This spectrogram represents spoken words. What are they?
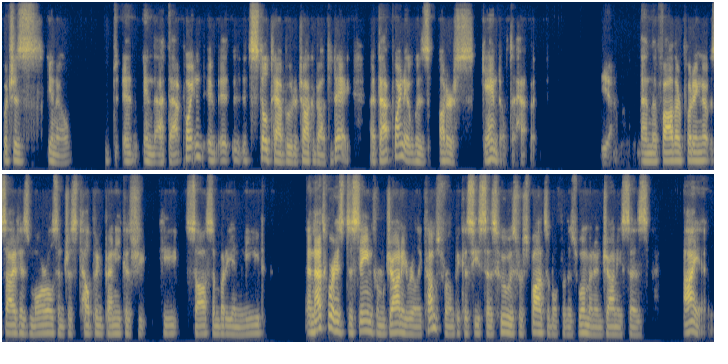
which is you know in, in at that point it, it, it's still taboo to talk about today. At that point it was utter scandal to have it. Yeah. and the father putting aside his morals and just helping penny because she he saw somebody in need. And that's where his disdain from johnny really comes from because he says who is responsible for this woman? And johnny says i am.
